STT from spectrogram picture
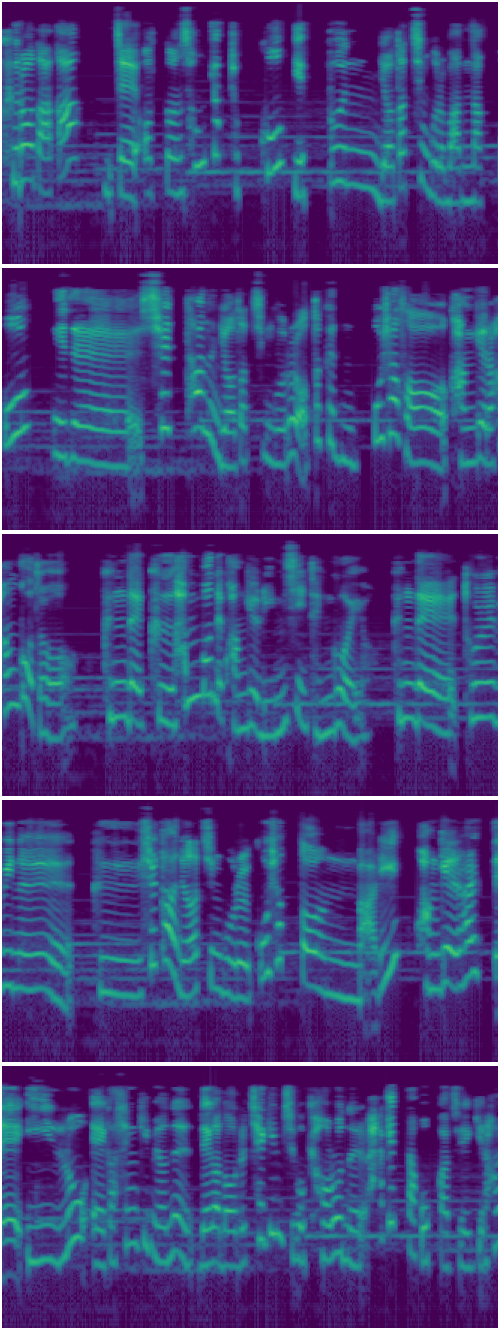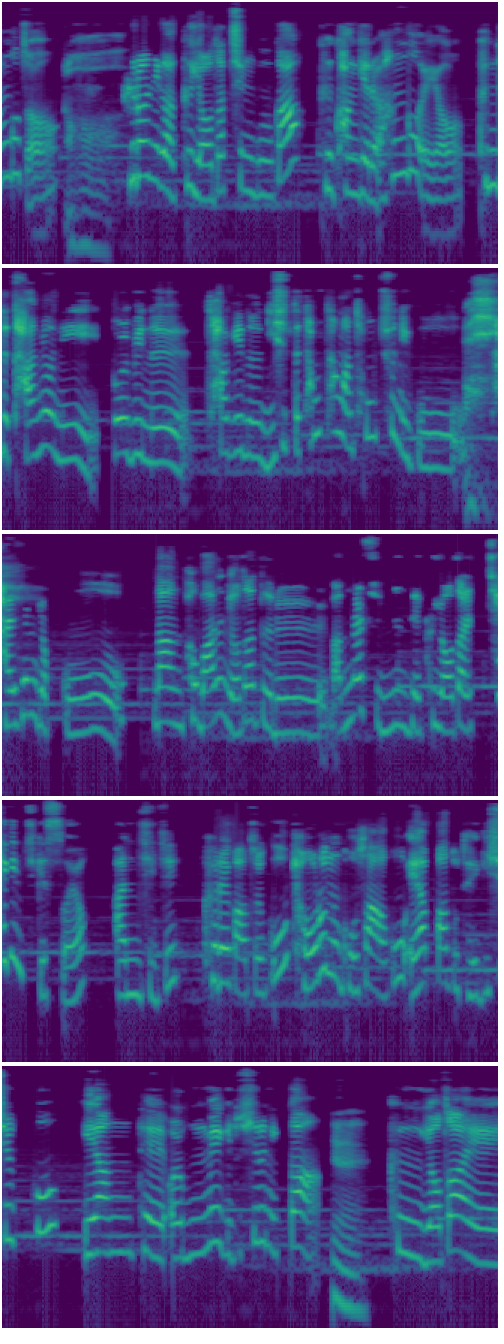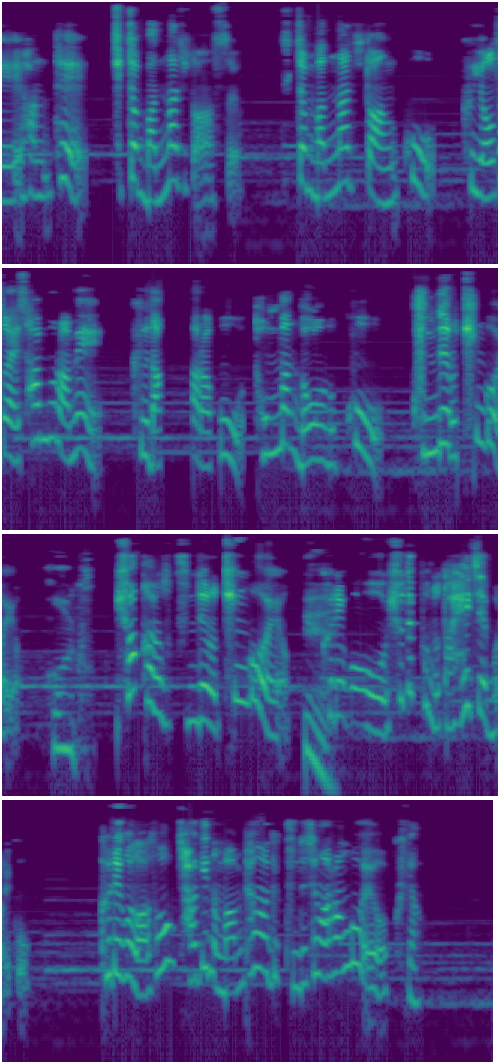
그러다가 이제 어떤 성격 좋고 예쁜 여자친구를 만났고 이제 싫다는 여자친구를 어떻게든 꼬셔서 관계를 한 거죠. 근데 그 한 번의 관계로 임신이 된 거예요. 근데 돌비는 그 싫다는 여자친구를 꼬셨던 말이 관계를 할 때 이 일로 애가 생기면은 내가 너를 책임지고 결혼을 하겠다고까지 얘기를 한 거죠. 어. 그러니까 그 여자친구가 그 관계를 한 거예요. 근데 당연히 돌비는 자기는 20대 탕탕한 청춘이고 아. 잘생겼고 난 더 많은 여자들을 만날 수 있는데 그 여자를 책임지겠어요? 안 지지? 그래가지고 결혼은 고사하고 애 아빠도 되기 싫고 얘한테 얽매기도 싫으니까 예. 그 여자애한테 직접 만나지도 않았어요. 직접 만나지도 않고 그 여자의 사물함에 그 낙하라고 돈만 넣어놓고 군대로 튄 거예요. 어이구. 휴학하면서 군대로 튄 거예요. 예. 그리고 휴대폰도 다 해지해버리고. 그리고 나서 자기는 마음 편하게 군대 생활한 거예요, 그냥.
